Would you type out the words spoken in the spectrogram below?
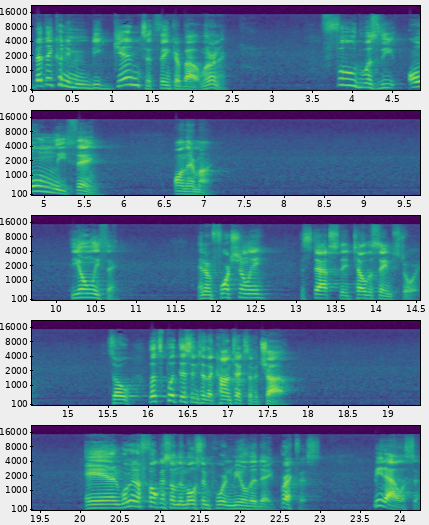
that they couldn't even begin to think about learning. Food was the only thing on their mind. The only thing. And unfortunately, the stats, they tell the same story. So let's put this into the context of a child. And we're going to focus on the most important meal of the day breakfast. Meet Allison.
